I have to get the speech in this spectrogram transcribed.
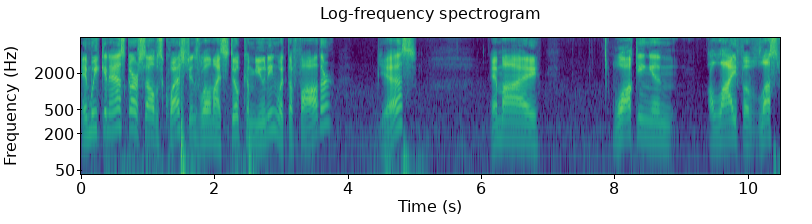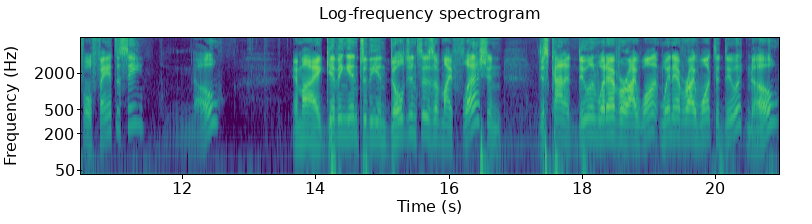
And we can ask ourselves questions well, am I still communing with the Father? Yes. Am I walking in a life of lustful fantasy? No. Am I giving in to the indulgences of my flesh and just kind of doing whatever I want whenever I want to do it? No.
